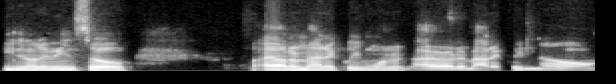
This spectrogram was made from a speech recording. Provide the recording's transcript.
You know what I mean? So I automatically want it. I automatically know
